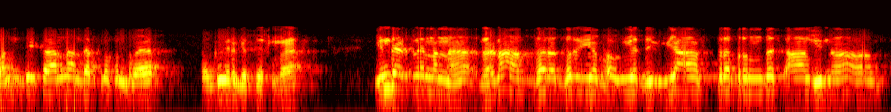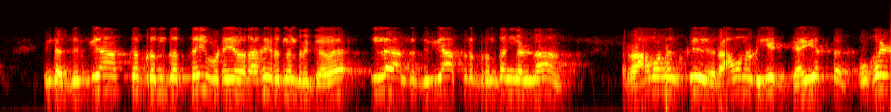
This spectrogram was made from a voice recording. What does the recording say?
வந்திகான்னு அந்த இடத்துல சொல்ற ரகுவீர கத்தியத்துல இந்த இடத்துல என்னன்னா ரணாத்வர துரிய பவ்ய திவ்யாஸ்திர பிருந்தசாலினா இந்த திவ்யாஸ்திர பிருந்தத்தை உடையவராக இருந்திருக்கவர். இல்ல அந்த திவ்யாஸ்திர பிருந்தங்கள்லாம் ராவனுக்கு ராவனுடைய ஜெயத்தை புகழ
